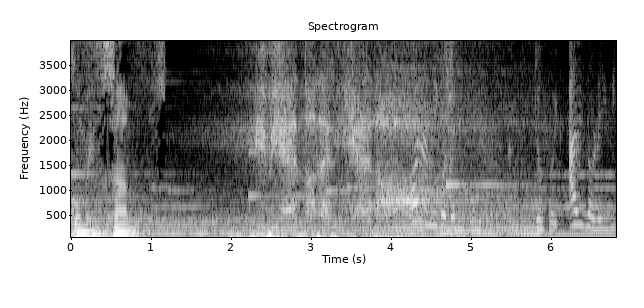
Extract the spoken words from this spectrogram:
Comenzamos. Viviendo del Miedo. Hola amigos de Viviendo de las Redes, yo soy Adi Doreidy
